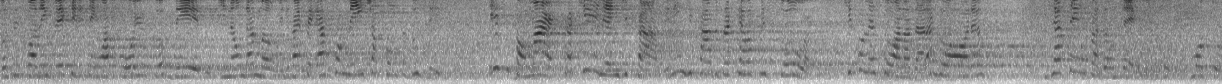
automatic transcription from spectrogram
vocês podem ver que ele tem o apoio do dedo e não da mão. Ele vai pegar somente a ponta dos dedos. Esse palmar, para que ele é indicado? Ele é indicado para aquela pessoa que começou a nadar agora, já tem um padrão técnico motor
